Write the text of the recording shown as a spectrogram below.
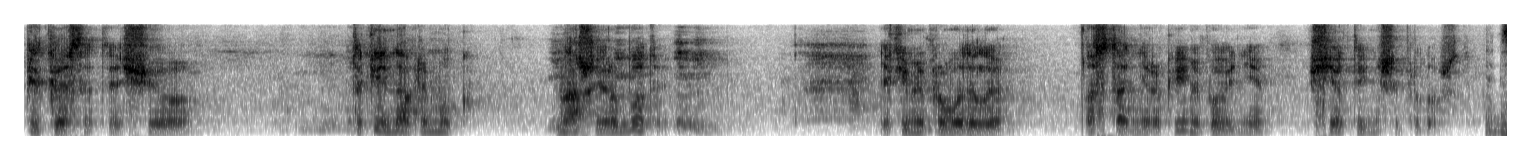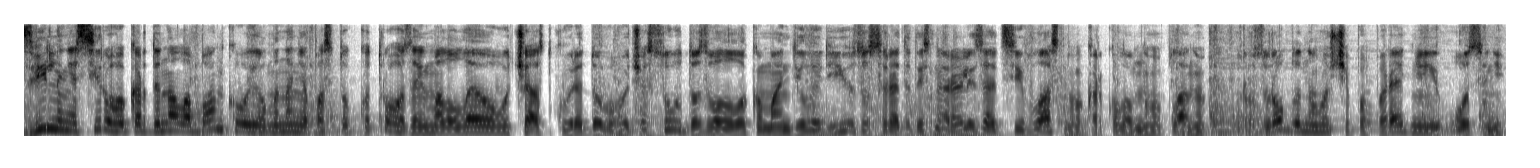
підкреслити, що такий напрямок нашої роботи, який ми проводили останні роки, ми повинні ще активніше продовжити. Звільнення сірого кардинала банкової, оминання пасток котрого займало левову частку урядового часу, дозволило команді Ледію зосередитись на реалізації власного карколомного плану, розробленого ще попередньої осені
